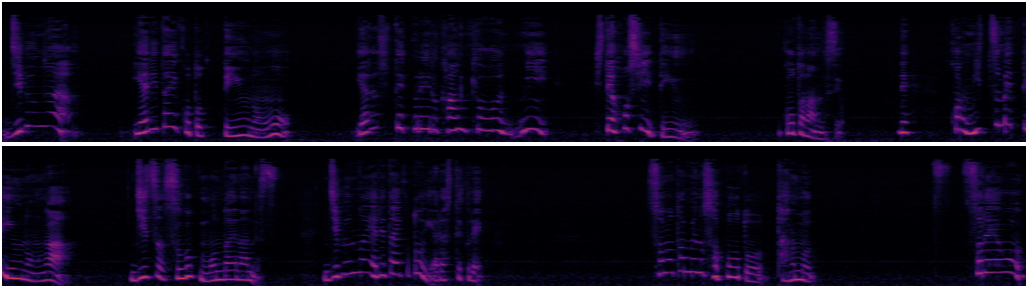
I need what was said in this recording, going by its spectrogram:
自分やりたいことっていうのをやらせてくれる環境にしてほしいっていうことなんですよ。でこの3つ目っていうのが実はすごく問題なんです。自分のやりたいことをやらせてくれそのためのサポートを頼むそれを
